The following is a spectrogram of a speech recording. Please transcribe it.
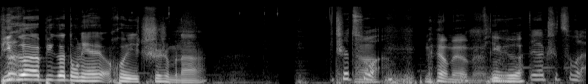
逼哥，逼哥冬天会吃什么呢？吃醋。嗯，没有没有没有，逼哥嗯，别吃醋了。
